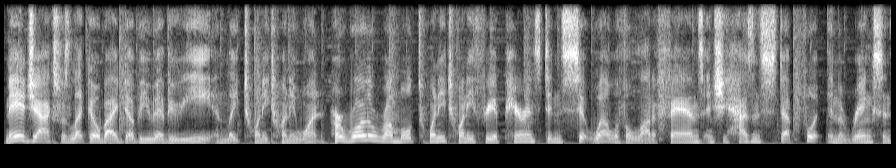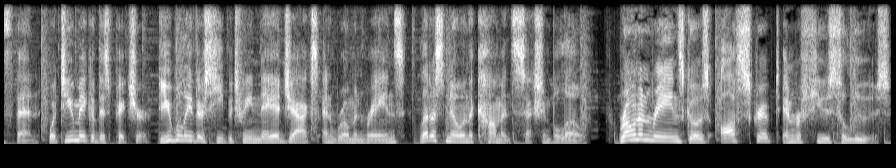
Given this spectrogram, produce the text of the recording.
Nia Jax was let go by WWE in late 2021. Her Royal Rumble 2023 appearance didn't sit well with a lot of fans and she hasn't stepped foot in the ring since then. What do you make of this picture? Do you believe there's heat between Nia Jax and Roman Reigns? Let us know in the comments section below. Roman Reigns goes off script and refused to lose.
